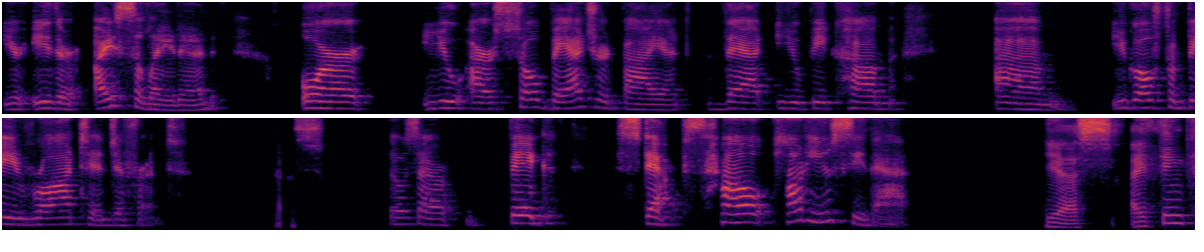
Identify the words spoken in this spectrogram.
you're either isolated or you are so badgered by it that you become um, you go from being raw to indifferent Yes. Those are big steps how how do you see that Yes, I think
